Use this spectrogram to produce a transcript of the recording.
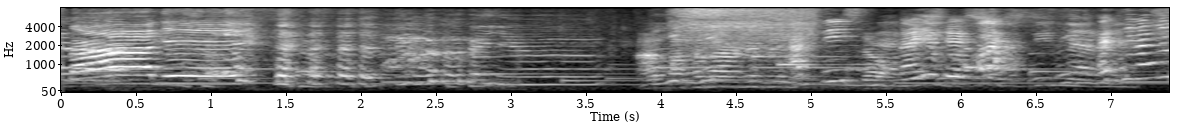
Bagi, to you. Artis, nah, ya, artisnya. Artisnya.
